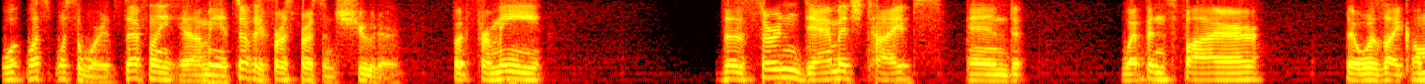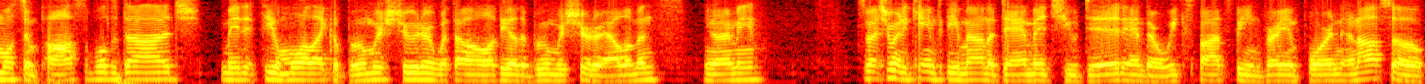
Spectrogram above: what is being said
what, what's what's the word? It's definitely. I mean, it's definitely a first person shooter. But for me, the certain damage types and weapons fire that was like almost impossible to dodge made it feel more like a boomer shooter without all the other boomer shooter elements. You know what I mean? Especially when it came to the amount of damage you did and their weak spots being very important. And also,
